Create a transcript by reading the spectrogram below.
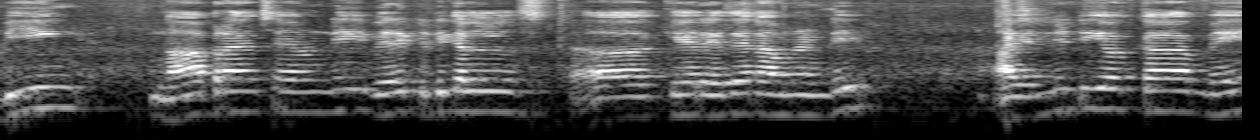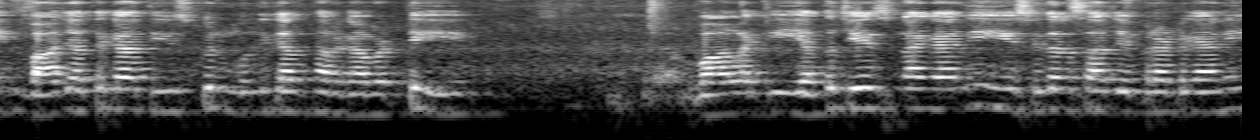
బీయింగ్ నా బ్రాంచ్ అవ్వండి వెరీ క్రిటికల్ కేర్ ఏదైనా ఉండండి ఆ ఎన్నిటి యొక్క మెయిన్ బాధ్యతగా తీసుకుని ముందుకెళ్తున్నారు కాబట్టి వాళ్ళకి ఎంత చేసినా కానీ శ్రీధర్ సార్ చెప్పినట్టు కానీ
